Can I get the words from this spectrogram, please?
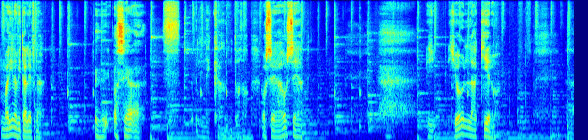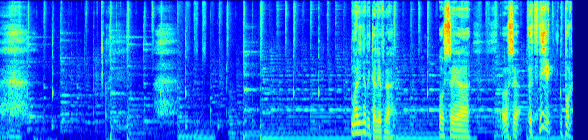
Marina Vitalevna. Eh, o sea, Me cago en todo. O sea, o sea. Yo la quiero. Marina Vitalevna. O sea, o sea, por,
